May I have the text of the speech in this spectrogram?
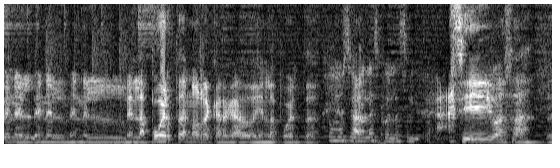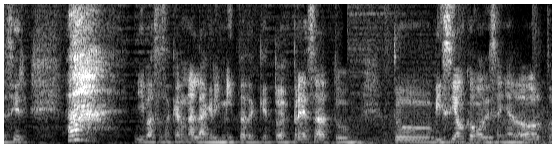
en el en el en el en la puerta, no recargado ahí en la puerta. ¿Cómo se va a la escuela solita? Ah, Sí, vas a decir, ah, y vas a sacar una lagrimita de que tu empresa, tu, tu visión como diseñador, tu,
